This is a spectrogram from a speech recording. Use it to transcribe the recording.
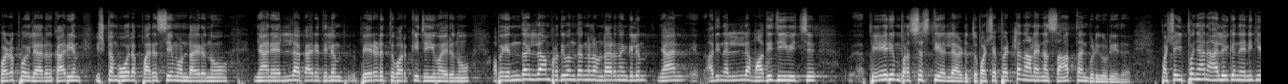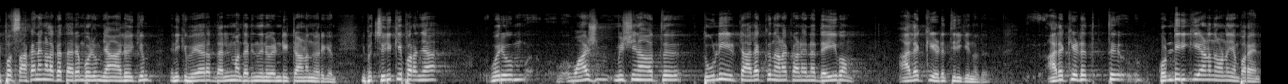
കുഴപ്പമില്ലായിരുന്നു. കാര്യം ഇഷ്ടംപോലെ പരസ്യം ഉണ്ടായിരുന്നു. ഞാൻ എല്ലാ കാര്യത്തിലും പേരെടുത്ത് വർക്ക് ചെയ്യുമായിരുന്നു. അപ്പോൾ എന്തെല്ലാം പ്രതിബന്ധങ്ങൾ ഉണ്ടായിരുന്നെങ്കിലും ഞാൻ അതിനെല്ലാം അതിജീവിച്ച് പേരും പ്രശസ്തിയും എല്ലാം എടുത്തു. പക്ഷേ പെട്ടെന്നാണ് എന്നെ സാത്താൻ പിടികൂടിയത്. പക്ഷേ ഇപ്പോൾ ഞാൻ ആലോചിക്കുന്നത് എനിക്കിപ്പോൾ സഹനങ്ങളൊക്കെ തരുമ്പോഴും ഞാൻ ആലോചിക്കും എനിക്ക് വേറെ ധന്മ തരുന്നതിന് വേണ്ടിയിട്ടാണെന്ന് വരയ്ക്കും. ഇപ്പോൾ ചുരുക്കി പറഞ്ഞാൽ ഒരു വാഷിംഗ് മെഷീനകത്ത് തുണിയിട്ട് അലക്ക് നടക്കാണ് എന്നെ ദൈവം അലക്കി എടുത്തിരിക്കുന്നത് അലക്കിയെടുത്ത് കൊണ്ടിരിക്കുകയാണെന്നാണ് ഞാൻ പറയാൻ.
